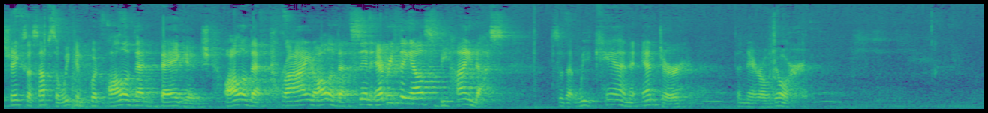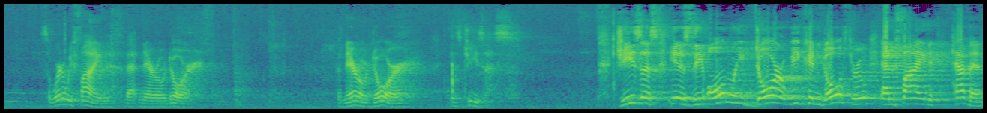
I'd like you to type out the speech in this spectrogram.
shakes us up so we can put all of that baggage, all of that pride, all of that sin, everything else behind us so that we can enter the narrow door. So, where do we find that narrow door? The narrow door is Jesus. Jesus is the only door we can go through and find heaven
